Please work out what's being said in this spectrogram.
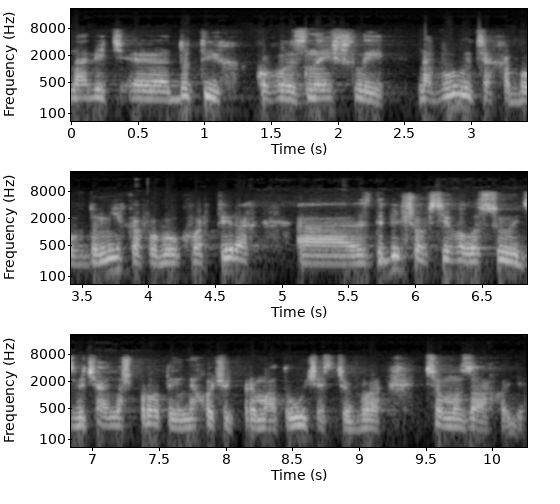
навіть до тих, кого знайшли на вулицях або в домівках, або в квартирах, здебільшого всі голосують звичайно ж проти і не хочуть приймати участь в цьому заході.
